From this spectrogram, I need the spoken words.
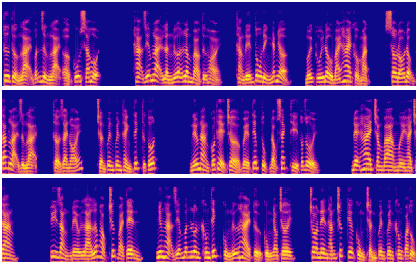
tư tưởng lại vẫn dừng lại ở cũ xã hội. Hạ Diễm lại lần nữa lâm vào tự hỏi, thẳng đến Tô Đình nhắc nhở, mới cúi đầu bái hai khẩu mặt, sau đó động tác lại dừng lại, thở dài nói, Trần Quyên Quyên thành tích thực tốt. Nếu nàng có thể trở về tiếp tục đọc sách thì tốt rồi. Đệ 232 trang. Tuy rằng đều là lớp học trước vài tên, nhưng Hạ Diễm vẫn luôn không thích cùng nữ hải tử cùng nhau chơi, cho nên hắn trước kia cùng Trần Quyên Quyên không quá thủ.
